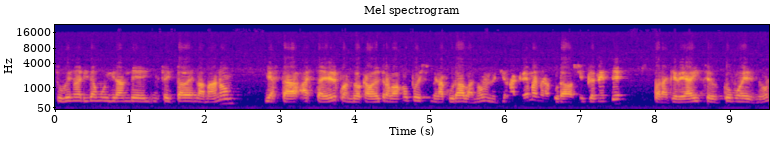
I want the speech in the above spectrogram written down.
tuve una herida muy grande infectada en la mano y hasta, hasta él, cuando acababa el trabajo, pues me la curaba, ¿no? Me metía una crema y me la curaba simplemente para que veáis cómo es, ¿no?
